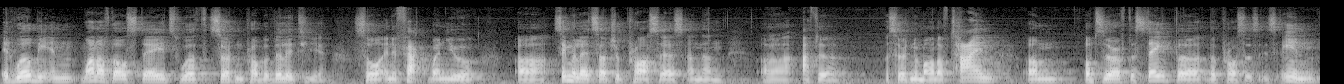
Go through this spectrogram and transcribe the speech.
it will be in one of those states with certain probability. So in effect, when you uh, simulate such a process and then uh, after a certain amount of time um, observe the state the, the process is in,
